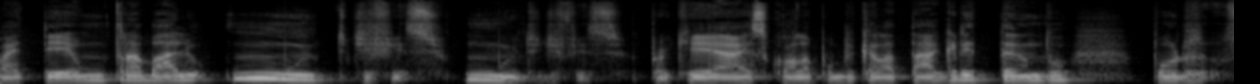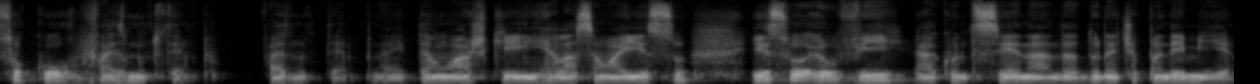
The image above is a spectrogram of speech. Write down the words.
vai ter um trabalho muito difícil, muito difícil, porque a escola pública ela está gritando por socorro faz muito tempo. Faz muito tempo, né? Então, acho que em relação a isso, isso eu vi acontecer na- na- durante a pandemia.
